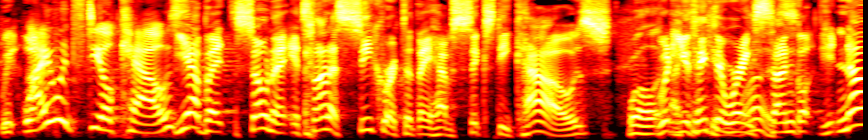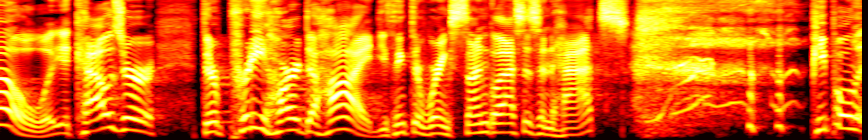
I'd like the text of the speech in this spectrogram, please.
We- well- I would steal cows. Yeah, but Sona, it's not a secret that they have 60 cows. Well, what do I you think, think they're wearing was. sunglasses? No, cows are they're pretty hard to hide. You think they're wearing sunglasses and hats? people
